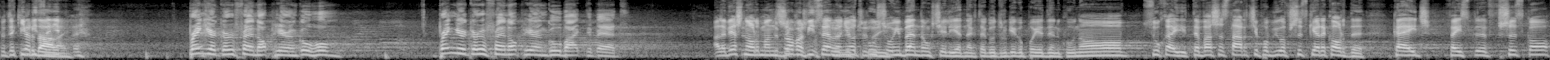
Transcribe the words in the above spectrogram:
To te kibice nie, Pierdalaj. Bring your girlfriend up here and go home. Bring your girlfriend up here and go back to bed. Ale wiesz, Norman, że Wyprowadź tu kibice no, nie odpuszczą i- będą chcieli jednak tego drugiego pojedynku. No słuchaj, te wasze starcie pobiło wszystkie rekordy. Cage, face, wszystko.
